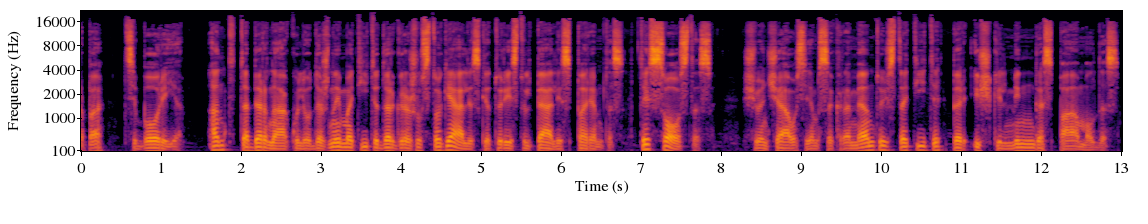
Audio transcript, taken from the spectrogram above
arba ciborija. Ant tabernakulio dažnai matyti dar gražus stogelis keturiais tulpeliais paremtas. Tai sostas, švenčiausiajam sakramentui statyti per iškilmingas pamaldas.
